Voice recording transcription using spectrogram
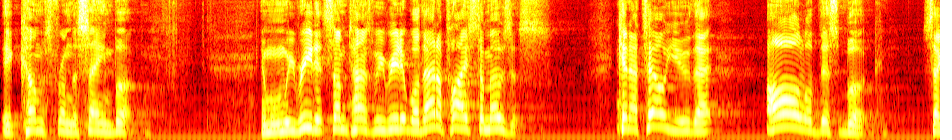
It comes from the same book. And when we read it, sometimes we read it, well, that applies to Moses. Can I tell you that all of this book, 2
